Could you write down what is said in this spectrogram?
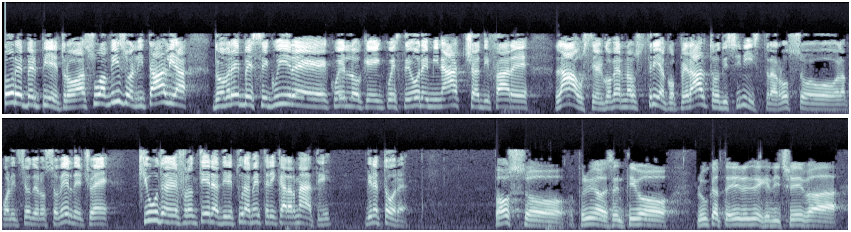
Senatore Belpietro, a suo avviso l'Italia dovrebbe seguire quello che in queste ore minaccia di fare l'Austria, il governo austriaco, peraltro di sinistra, rosso, la coalizione rosso-verde, cioè chiudere le frontiere e addirittura mettere i carri armati? Direttore. Posso, prima sentivo Luca Teresi che diceva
